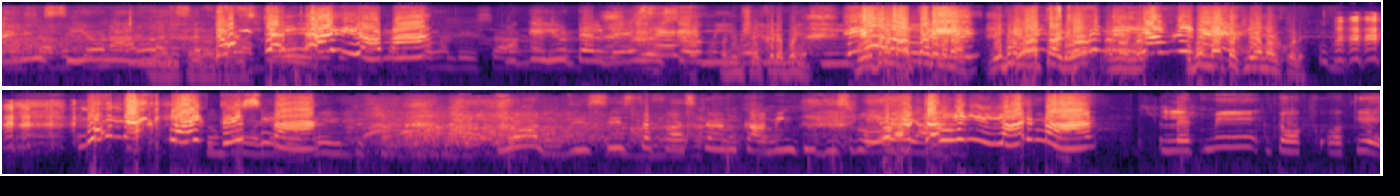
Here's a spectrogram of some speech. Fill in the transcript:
I did see only no Don't tell lie, yeah, man. Okay you tell why you so me ಒಂದು ನಿಮಿಷ ಈ ಕಡೆ ಬನ್ನಿ ಇಬ್ರು ಮಾತಾಡಿ ಮೇಡಮ್ ಇಬ್ರು ಮಾತಾಡಿ ನಾನು ಇಬ್ರು ಮಾತಾ ಕ್ಲಿಯರ್ ಮಾಡ್ಕೊಳ್ಳಿ Don't act like this, man. No this is the first time coming to this You are road telling lie, man. let me talk okay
